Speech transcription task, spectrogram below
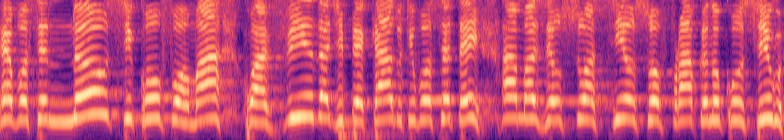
É você não se conformar com a vida de pecado que você tem. Ah, mas eu sou assim, eu sou fraco, eu não consigo.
